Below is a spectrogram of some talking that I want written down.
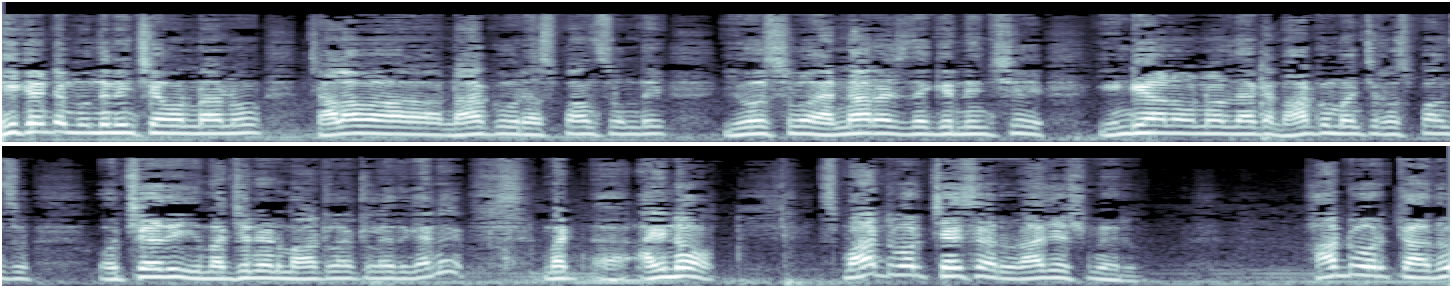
మీకంటే ముందు నుంచే ఉన్నాను. చాలా నాకు రెస్పాన్స్ ఉంది. యుఎస్లో ఎన్ఆర్ఎస్ దగ్గర నుంచి ఇండియాలో ఉన్న వాళ్ళ దాకా నాకు మంచి రెస్పాన్స్ వచ్చేది. ఈ మధ్య నేను మాట్లాడట్లేదు కానీ but I know smart work చేశారు రాజేష్ మీరు. హార్డ్ వర్క్ కాదు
